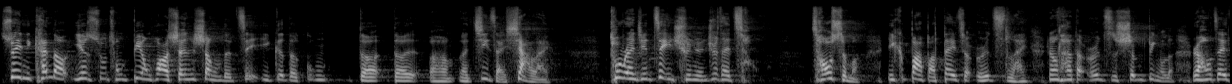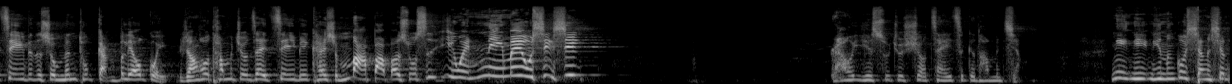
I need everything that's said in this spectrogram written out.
所以你看到耶稣从变化山上的这一个的工的的呃呃记载下来，突然间这一群人就在吵。吵什么？一个爸爸带着儿子来，让他的儿子生病了。然后在这一边的时候，门徒赶不了鬼，然后他们就在这一边开始骂爸爸，说是因为你没有信心。然后耶稣就需要再一次跟他们讲：你你你能够想象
